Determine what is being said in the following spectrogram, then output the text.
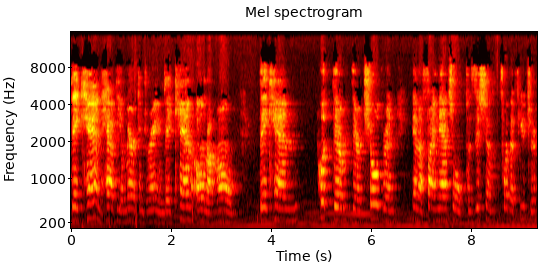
they can have the American dream. They can own a home. They can put their, their children in a financial position for the future.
